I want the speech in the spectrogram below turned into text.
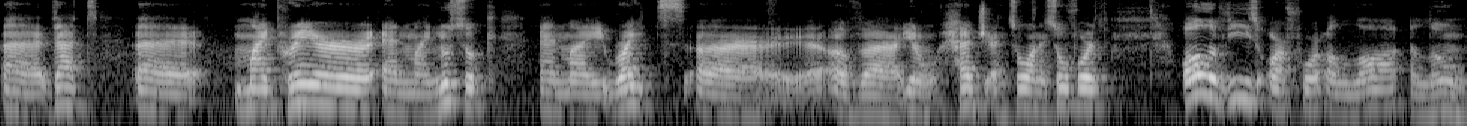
uh, that uh, my prayer and my nusuk and my rites uh, of uh, you know Hajj and so on and so forth all of these are for Allah alone.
